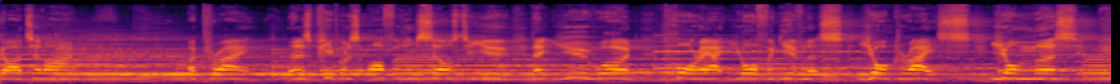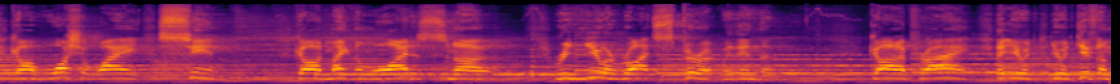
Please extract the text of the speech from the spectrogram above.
God, tonight, I pray that as people just offer themselves to you, that you would pour out your forgiveness, your grace, your mercy. God, wash away sin. God, make them white as snow. Renew a right spirit within them. God, I pray that you would, you would give them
